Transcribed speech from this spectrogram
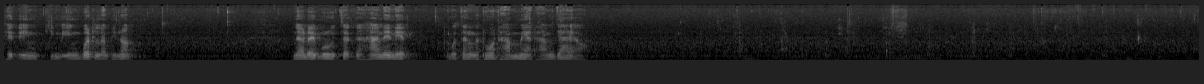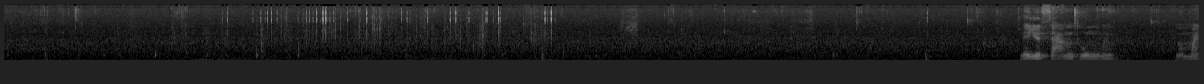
เฮ็ดเองกินเองเบิดล่ะพี่น้องแนวใดบ่รู้จักก็หาในเน็ตบ่ต้องกระโทษถามแม่ถามยายเอา อยู่สามถุงมั้งน้ำใหม่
